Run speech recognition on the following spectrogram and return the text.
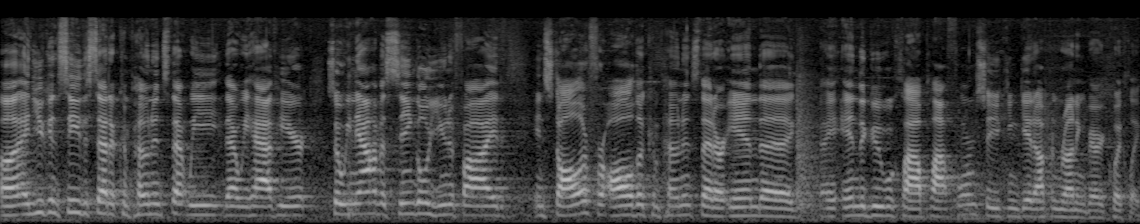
Uh, and you can see the set of components that we, that we have here. So we now have a single unified installer for all the components that are in the, in the Google Cloud Platform, so you can get up and running very quickly.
